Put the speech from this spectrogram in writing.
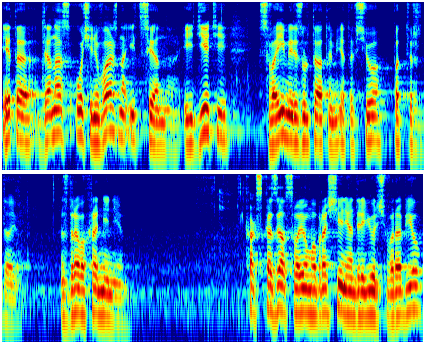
Это для нас очень важно и ценно. И дети своими результатами это все подтверждают. Здравоохранение. Как сказал в своем обращении Андрей Юрьевич Воробьев,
